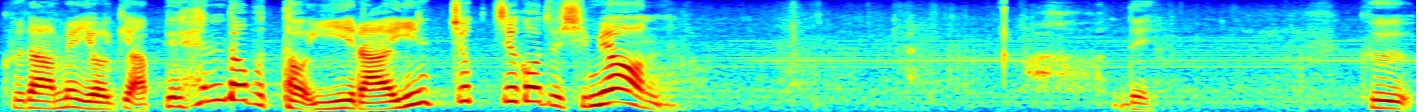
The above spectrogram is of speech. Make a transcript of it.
그 다음에 여기 앞에 핸더부터 이 라인 쭉 찍어주시면 네, 그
